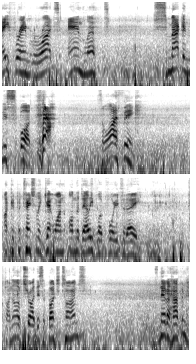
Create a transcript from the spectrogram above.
A-frame rights and left smacking this spot. So I think I could potentially get one on the daily vlog for you today. I know I've tried this a bunch of times. It's never happened.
